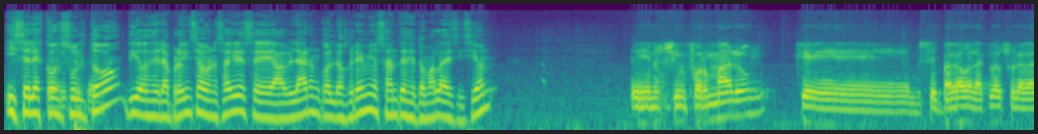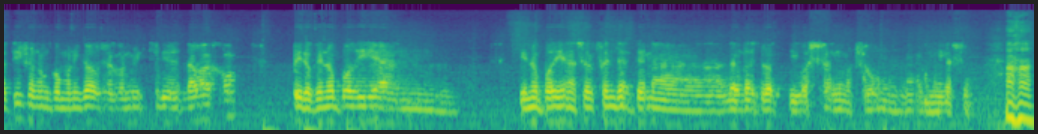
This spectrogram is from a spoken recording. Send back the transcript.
¿Y se les consultó? Digo, desde la provincia de Buenos Aires, ¿se hablaron con los gremios antes de tomar la decisión? Eh, nos informaron que se pagaba la cláusula gatillo en un comunicado con el Ministerio de Trabajo, pero que no podían que no podían hacer frente al tema del retroactivo, no una comunicación. Ajá,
